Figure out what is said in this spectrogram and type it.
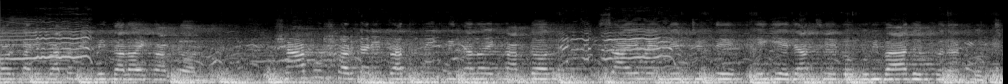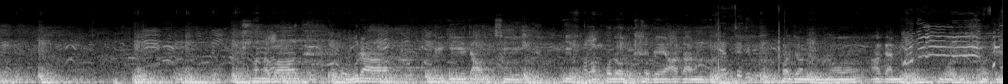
সরকারি প্রাথমিক বিদ্যালয় কাপদল। শাহপুর সরকারি প্রাথমিক বিদ্যালয় কাপদল সাইমের নেতৃত্বে এগিয়ে যাচ্ছে এবং অভিবাদন প্রদান করছে। ধন্যবাদ, ওরা এগিয়ে যাচ্ছে এই পদক্ষেপে আগামী প্রজন্ম, আগামী ভবিষ্যতে।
